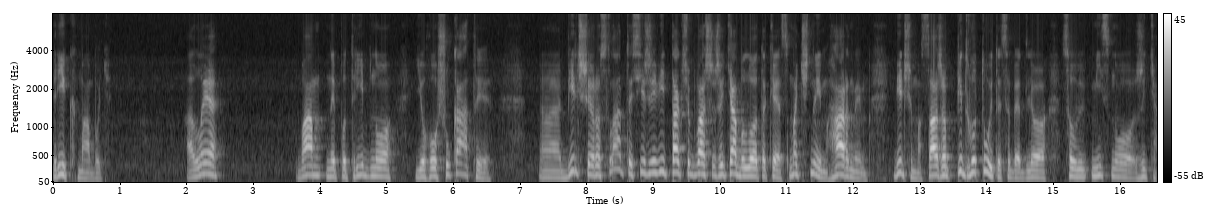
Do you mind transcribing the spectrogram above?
рік, мабуть. Але вам не потрібно його шукати. Е, більше розслабтесь і живіть так, щоб ваше життя було таке смачним, гарним, більше масажа. Підготуйте себе для совмісного життя.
